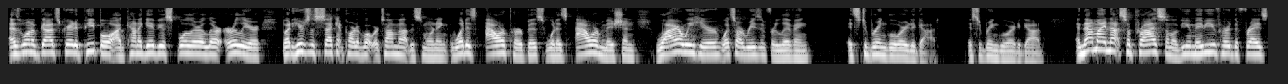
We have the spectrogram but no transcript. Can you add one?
as one of God's created people, I kind of gave you a spoiler alert earlier, but here's the second part of what we're talking about this morning. What is our purpose? What is our mission? Why are we here? What's our reason for living? It's to bring glory to God. It's to bring glory to God. And that might not surprise some of you. Maybe you've heard the phrase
